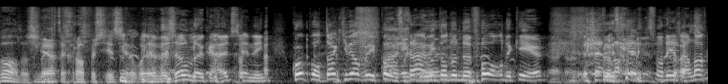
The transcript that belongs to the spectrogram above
Oh, dat is slechte grap is dit. We hebben zo'n leuke uitzending. Korpel, dankjewel voor je komst. Graag weer tot een eh, volgende keer. Lacht-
